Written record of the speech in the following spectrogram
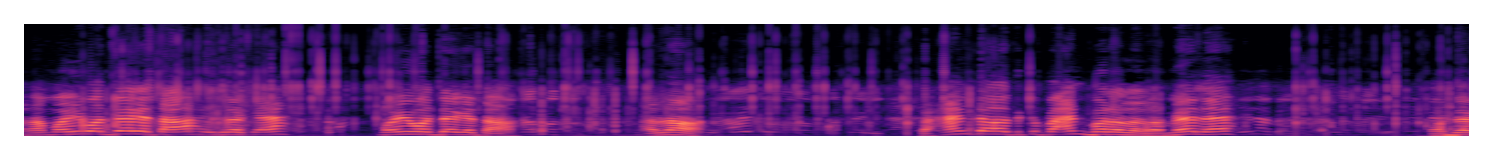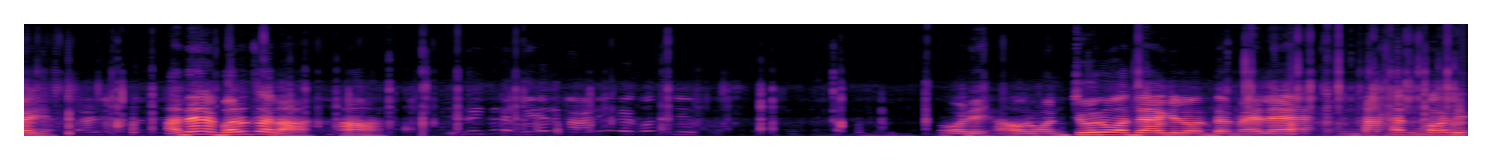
ನನ್ನ ಮೈ ಒದ್ದೆ ಆಗೈತಾ ಇದ್ರಕ್ಕೆ? ಮೈ ಒದ್ದೆ ಆಗೈತಾ? ಅಲ್ಲ ಪ್ಯಾಂಟ್ ಅದಕ್ಕೆ ಪ್ಯಾಂಟ್ ಬರಲ್ಲಲ್ಲ, ಮೇಲೆ? ಒದ್ದೆ ಆಗಿ ಅದೇ ಬರುತ್ತಲ್ಲ? ಹಾ. ನೋಡಿ ಅವ್ರು ಒಂಚೂರು ಒದ್ದೆ ಆಗಿಲ್ವಂತ ಮೇಲೆ? ನಾನ್ ನೋಡಿ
